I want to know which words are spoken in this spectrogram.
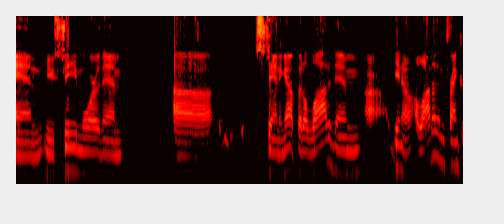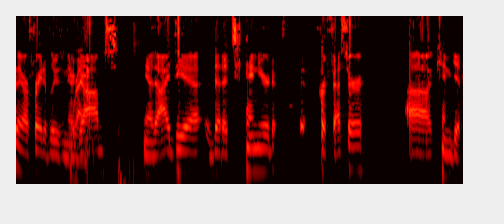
and you see more of them uh, standing up. But a lot of them, are, you know, a lot of them, frankly, are afraid of losing their Right. jobs. You know, the idea that a tenured professor uh, can get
